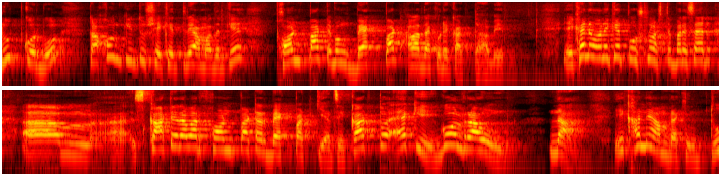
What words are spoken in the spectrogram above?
লুপ করব, তখন কিন্তু সেক্ষেত্রে আমাদেরকে ফ্রন্ট পার্ট এবং ব্যাক পার্ট আলাদা করে কাটতে হবে। এখানে অনেকের প্রশ্ন আসতে পারে, স্যার স্কার্টের আবার ফ্রন্ট পার্ট আর ব্যাক পার্ট কী আছে? কাট তো একই, গোল রাউন্ড না, এখানে আমরা কিন্তু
